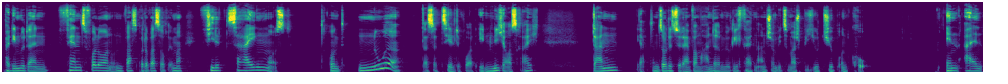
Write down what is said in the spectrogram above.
bei dem du deinen Fans, Followern und was oder was auch immer viel zeigen musst und nur das erzählte Wort eben nicht ausreicht, dann ja, dann solltest du dir einfach mal andere Möglichkeiten anschauen, wie zum Beispiel YouTube und Co. In allen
